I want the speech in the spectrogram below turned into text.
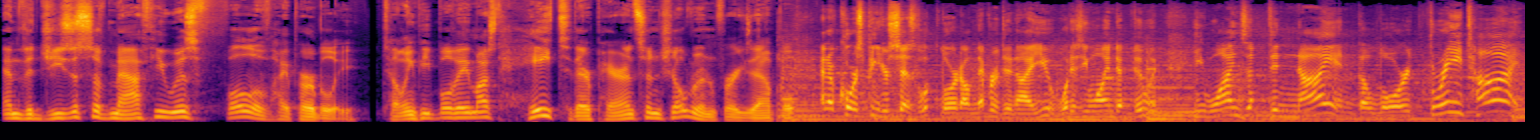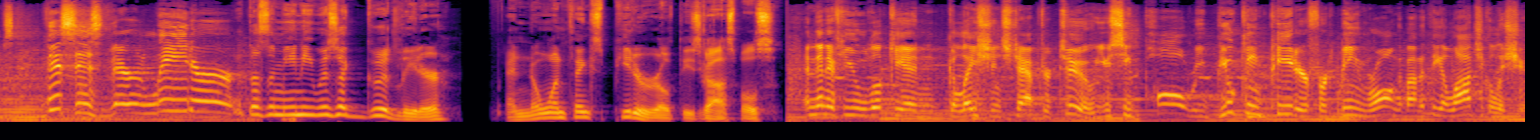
And the Jesus of Matthew is full of hyperbole, telling people they must hate their parents and children, for example. And of course, Peter says, Look, Lord, I'll never deny you. What does he wind up doing? He winds up denying the Lord three times. This is their leader. That doesn't mean he was a good leader and no one thinks Peter wrote these Gospels. And then if you look in Galatians chapter 2, you see Paul rebuking Peter for being wrong about a theological issue.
